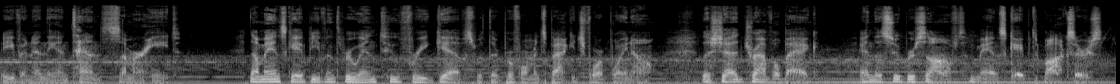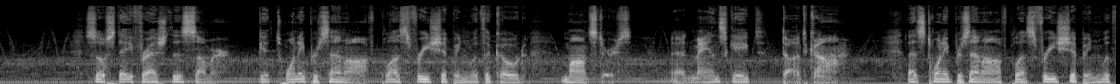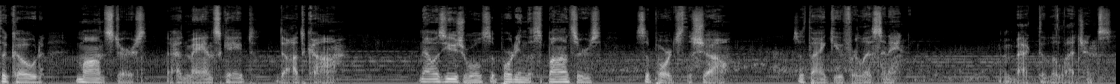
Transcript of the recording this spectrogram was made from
even in the intense summer heat. Now, Manscaped even threw in two free gifts with their Performance Package 4.0 the Shed Travel Bag and the super soft Manscaped Boxers. So stay fresh this summer Get 20% off plus free shipping with the code MONSTERS at manscaped.com. That's 20% off plus free shipping with the code MONSTERS at manscaped.com. Now, as usual, supporting the sponsors supports the show. So thank you for listening. And back to the legends.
